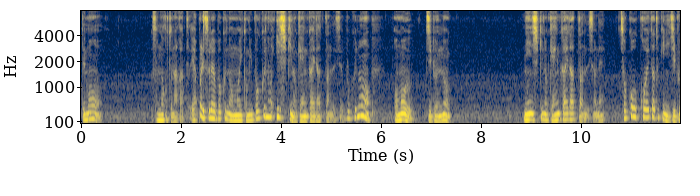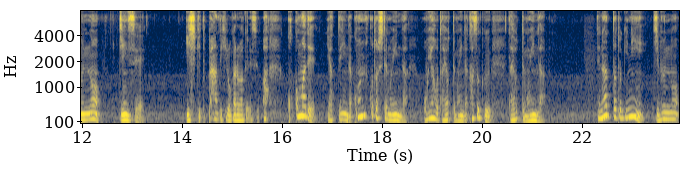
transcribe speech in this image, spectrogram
でもそんなことなかった。やっぱりそれは僕の思い込み僕の意識の限界だったんですよ。僕の思う自分の認識の限界だったんですよね。そこを超えた時に自分の人生意識ってバーンって広がるわけですよ。あここまでやっていいんだ。こんなことしてもいいんだ。親を頼ってもいいんだ家族頼ってもいいんだってなった時に自分の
